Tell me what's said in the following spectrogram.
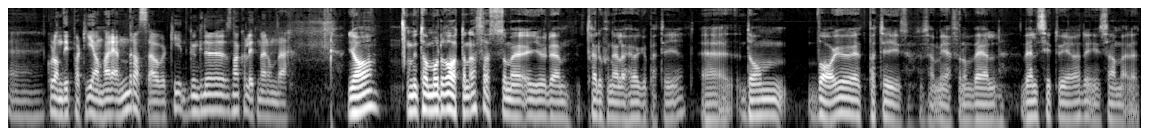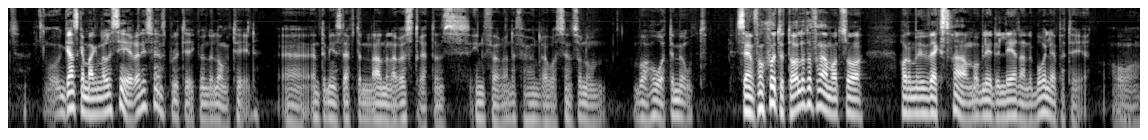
eh, de partiene har endra seg over tid. Ikke du snakke litt mer om det? Ja, om vi tar Moderaterna först som är ju det traditionella högerpartiet. Eh, de var ju ett parti så att säga, mer för de väl, välsituerade i samhället. Och ganska marginaliserade i svensk politik under lång tid. Eh, inte minst efter den allmänna rösträttens införande för hundra år sedan som de var hårt emot. Sen från 70-talet och framåt så har de ju växt fram och blivit det ledande borgerliga partiet. Och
